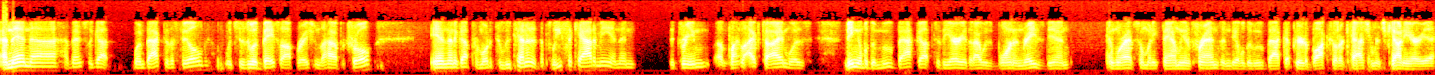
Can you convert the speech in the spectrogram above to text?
And then uh, eventually got went back to the field, which is with base operations, Highway Patrol, and then I got promoted to lieutenant at the police academy. And then the dream of my lifetime was being able to move back up to the area that I was born and raised in, and where I have so many family and friends, and be able to move back up here to Box Elder, Ridge County area,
